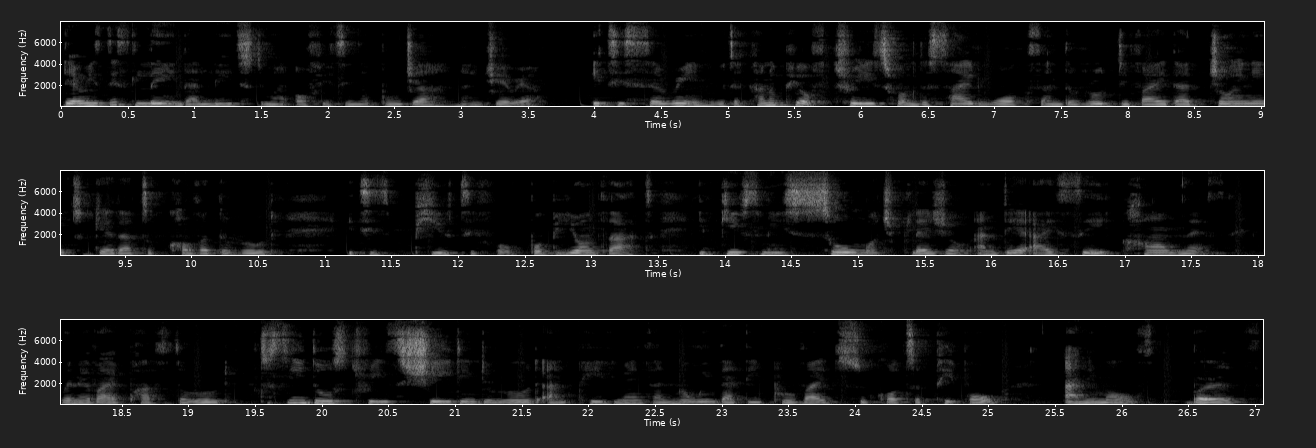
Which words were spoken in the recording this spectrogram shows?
There is this lane that leads to my office in Abuja, Nigeria. It is serene with a canopy of trees from the sidewalks and the road divider joining together to cover the road. It is beautiful, but beyond that, it gives me so much pleasure and, dare I say, calmness whenever I pass the road. To see those trees shading the road and pavement and knowing that they provide succor to people, animals, birds,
